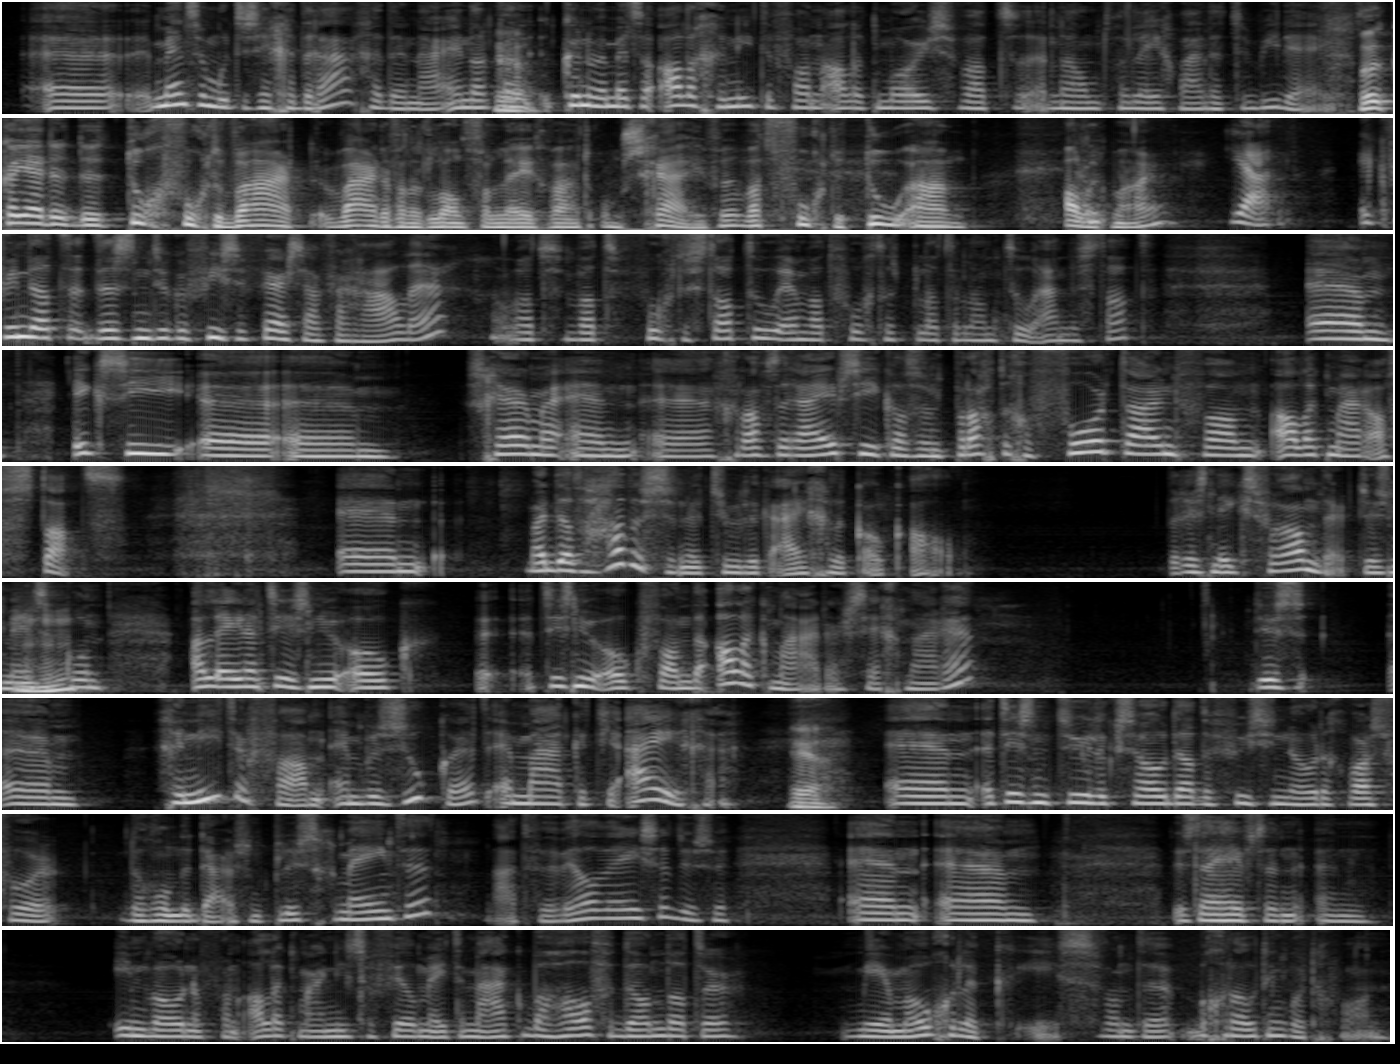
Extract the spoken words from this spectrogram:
eh, mensen moeten zich gedragen daarna. En dan kan, Ja. kunnen we met z'n allen genieten van al het moois wat het land van leegwater te bieden heeft. Wat- Kan jij de, de toegevoegde waar- waarde van het land van leegwater omschrijven? Wat voegt het toe aan Alkmaar? Ja, ik vind dat, dat is natuurlijk een vice versa verhaal. Hè? Wat, wat voegt de stad toe en wat voegt het platteland toe aan de stad? Ehm, ik zie eh, ehm, Schermen en Graf de Rijp zie ik als een prachtige voortuin van Alkmaar als stad. En Maar dat hadden ze natuurlijk eigenlijk ook al. Er is niks veranderd. Dus mensen Mhm. kon. Alleen het is nu ook. eh, Het is nu ook van de Alkmaarders, zeg maar. Hè? Dus ehm, geniet ervan en bezoek het en maak het je eigen. Ja. En het is natuurlijk zo dat de fusie nodig was voor de 100.000 plus gemeenten. Laten we wel wezen. Dus, we, en, ehm, dus daar heeft een, een inwoner van Alkmaar niet zoveel mee te maken. Behalve dan dat er meer mogelijk is. Want de begroting wordt gewoon.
